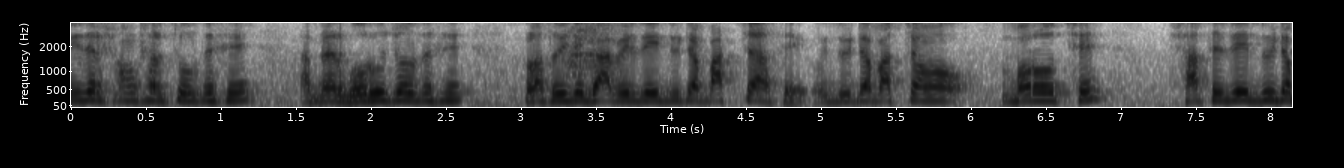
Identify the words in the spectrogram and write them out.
নিজের সংসার চলতেছে আপনার গরু চলতেছে প্লাস ওই যে গাভীর যে দুইটা বাচ্চা আছে ওই দুইটা বাচ্চা বড় হচ্ছে সাথে যে দুইটা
